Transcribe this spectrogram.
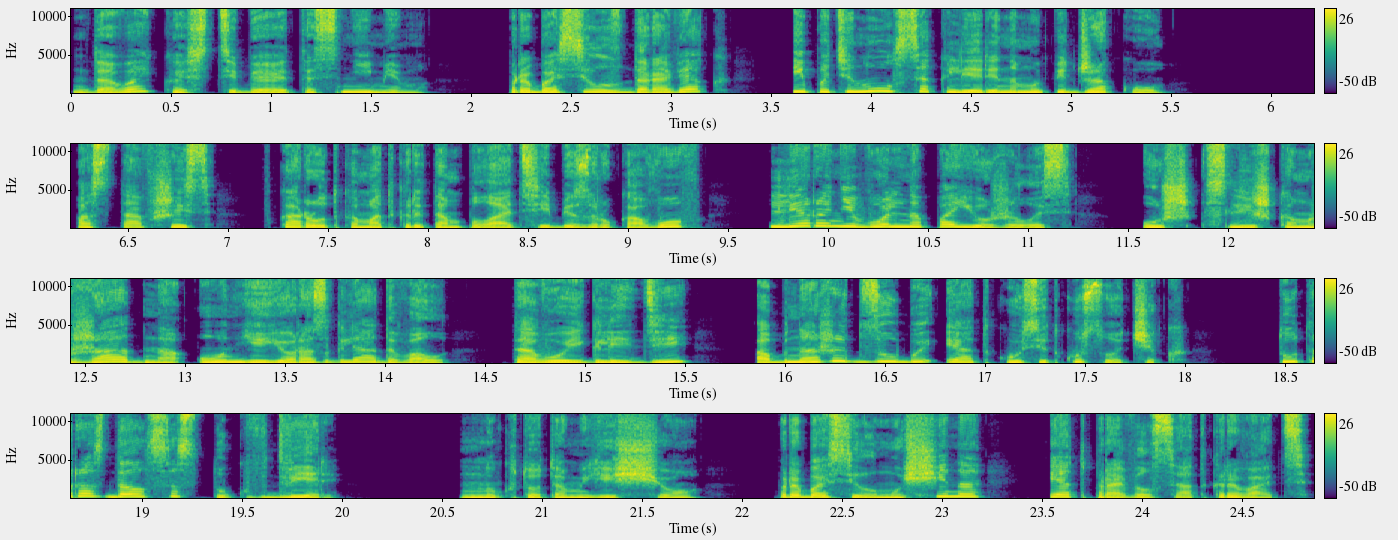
«Давай-ка с тебя это снимем», – пробасил здоровяк и потянулся к Лериному пиджаку. Оставшись в коротком открытом платье без рукавов, Лера невольно поежилась. Уж слишком жадно он ее разглядывал. Того и гляди, обнажит зубы и откусит кусочек. Тут раздался стук в дверь. «Ну кто там еще?» – пробасил мужчина и отправился открывать.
